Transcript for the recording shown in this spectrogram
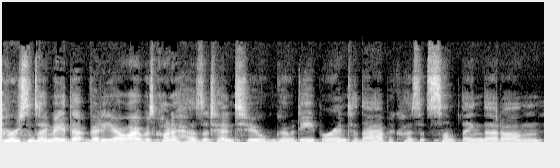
ever since I made that video, I was kind of hesitant to go deeper into that because it's something that um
